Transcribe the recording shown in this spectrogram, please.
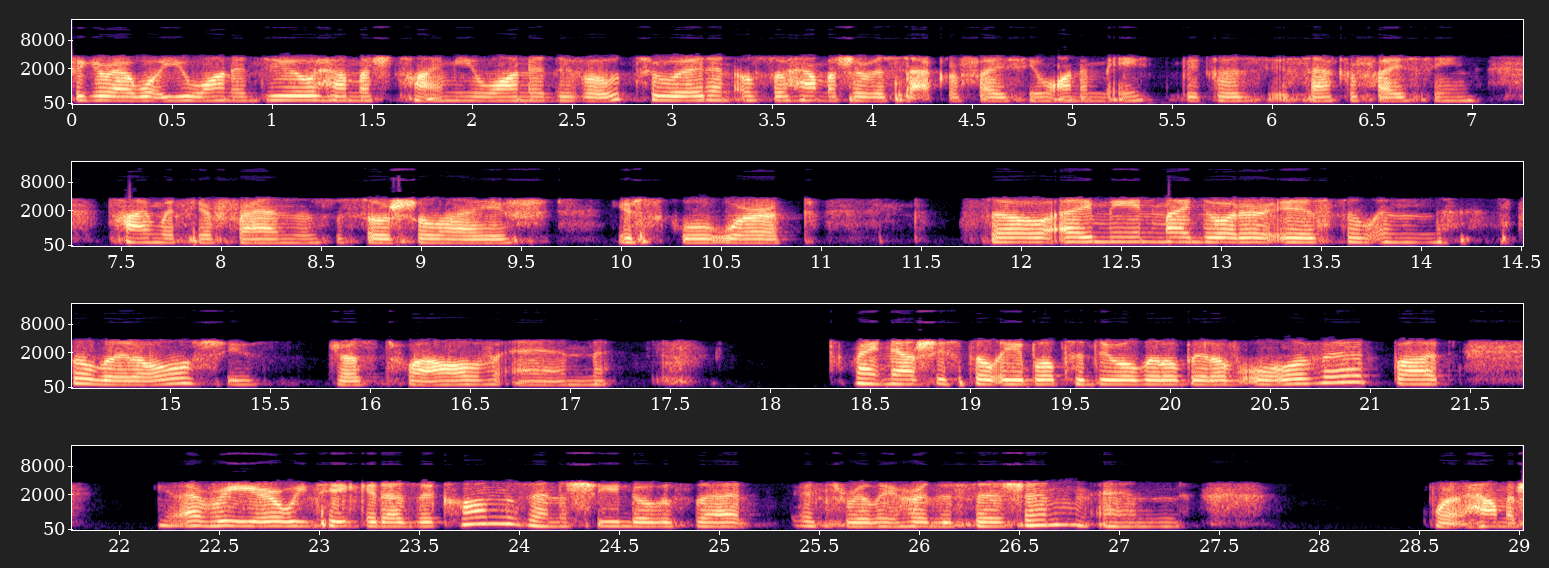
figure out what you want to do, how much time you want to devote to it, and also how much of a sacrifice you want to make because you're sacrificing time with your friends, the social life, your schoolwork. So, I mean, my daughter is still in, still little. She's just 12 and right now she's still able to do a little bit of all of it, but every year we take it as it comes and she knows that it's really her decision and what how much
